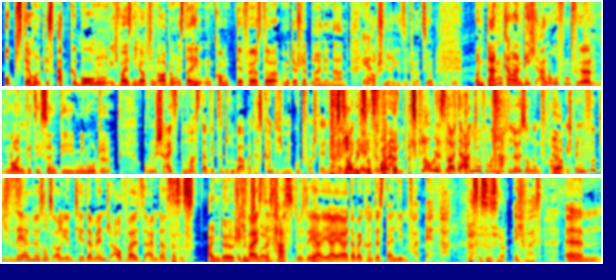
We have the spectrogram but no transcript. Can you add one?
ups, der Hund ist Mhm. abgebogen, ich weiß nicht, ob es in Ordnung ist, da hinten kommt der Förster mit der Schleppleine in der Hand. Ja. Auch schwierige Situation. Und dann kann man dich anrufen für 49 Cent die Minute. Ohne Scheiß, du machst da Witze drüber, aber das könnte ich mir gut vorstellen, damit mal ich Geld sofort. zu verdienen. Das glaub ich Dass Leute sofort. anrufen und nach Lösungen fragen. Ja. Ich bin wirklich sehr lösungsorientierter Mensch, auch weil es einem das. Das ist eine der ich schlimmsten weiß, das hast du sehr. Ja. ja, dabei könnte es dein Leben verändern. Das ist es ja. Ich weiß. Ähm,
